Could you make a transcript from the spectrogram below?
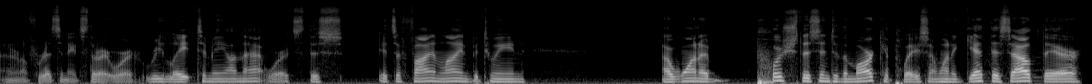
I don't know if resonate's the right word. Relate to me on that, where it's this, it's a fine line between I want to push this into the marketplace, I want to get this out there,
